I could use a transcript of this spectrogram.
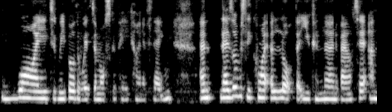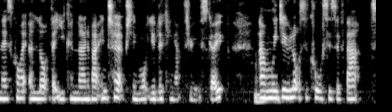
why do we bother with dermoscopy kind of thing. And um, there's obviously quite a lot that you can learn about it, and there's quite a lot that you can learn about interpreting what you're looking at through the scope. Mm-hmm. And we do lots of courses of that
